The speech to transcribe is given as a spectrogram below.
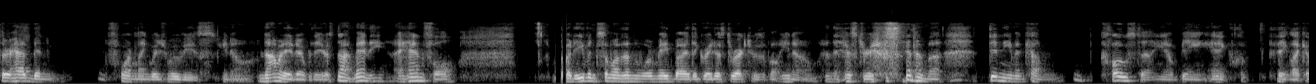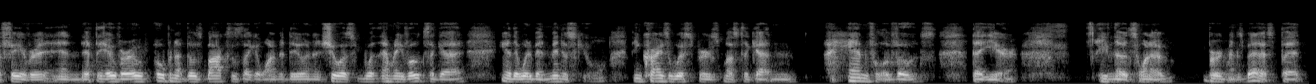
there had been foreign language movies, you know, nominated over the years. Not many, a handful, but even some of them were made by the greatest directors of all, you know, in the history of cinema. Didn't even come close to, you know, being anything like a favorite. And if they over open up those boxes like I wanted to do and then show us what how many votes I got, you know, they would have been minuscule. I mean, Cries of Whispers must have gotten a handful of votes that year, even though it's one of Bergman's best. But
